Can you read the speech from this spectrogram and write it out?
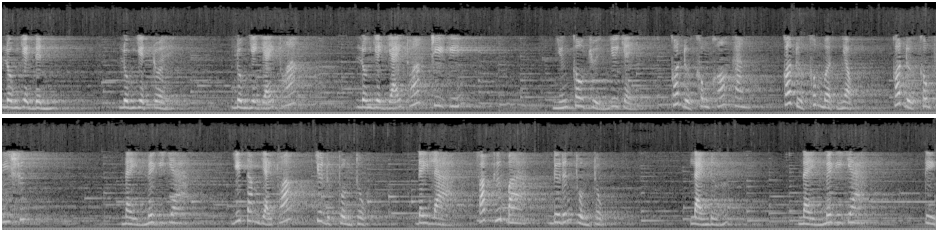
luận về định luận về tuệ luận về giải thoát luận về giải thoát tri kiến những câu chuyện như vậy có được không khó khăn có được không mệt nhọc có được không phí sức này Megiya với tâm giải thoát chưa được thuần thục. Đây là pháp thứ ba đưa đến thuần thục. Lại nữa, này Megiya tỳ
